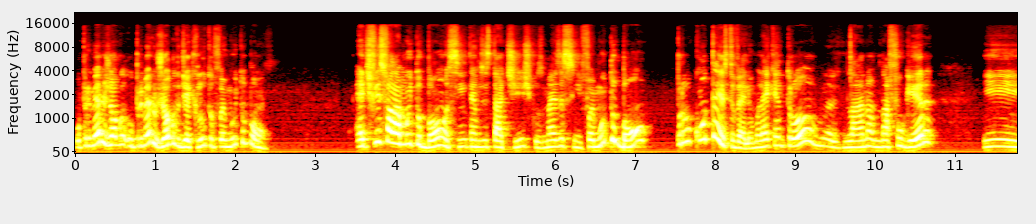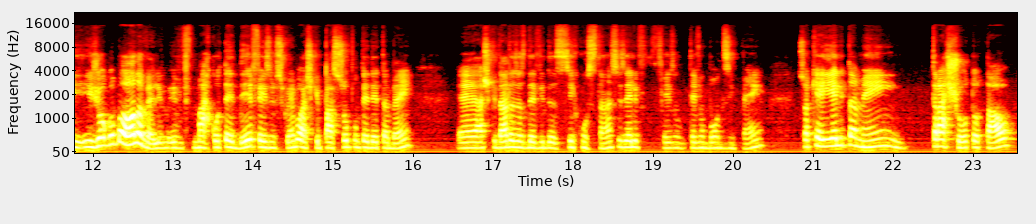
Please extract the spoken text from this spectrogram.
O primeiro jogo, o primeiro jogo do Jake Luton foi muito bom. É difícil falar muito bom assim em termos estatísticos, mas assim, foi muito bom pro contexto, velho. O moleque entrou lá na, na fogueira e, e, jogou bola, velho. E marcou TD, fez um scramble, acho que passou para um TD também. É, acho que dadas as devidas circunstâncias, ele fez um, teve um bom desempenho. Só que aí ele também trachou total.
